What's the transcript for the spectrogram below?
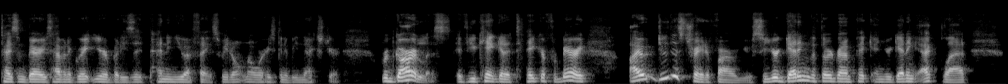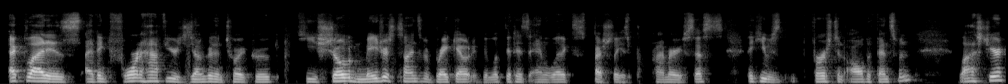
Tyson Barrie's having a great year, but he's a pending UFA, so we don't know where he's going to be next year. Regardless, if you can't get a taker for Barrie, I would do this trade if I were you. So you're getting the third round pick and you're getting Ekblad. Ekblad is, I think, four and a half years younger than Torey Krug. He showed major signs of a breakout. If you looked at his analytics, especially his primary assists, I think he was first in all defensemen last year.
